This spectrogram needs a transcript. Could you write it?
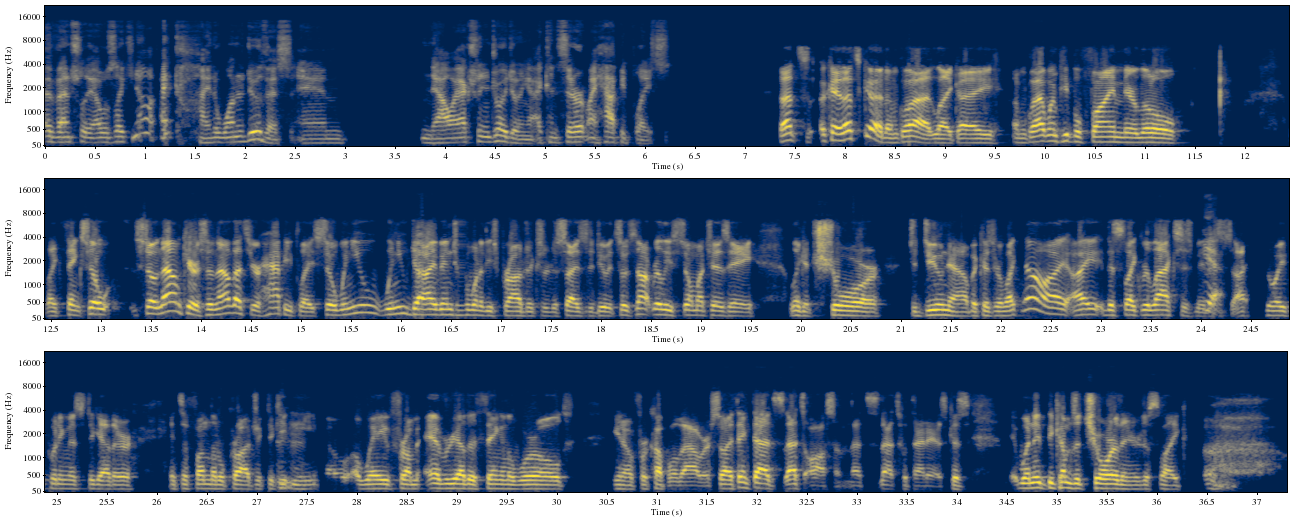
eventually, I was like, you know. I kind of want to do this, and now I actually enjoy doing it. I consider it my happy place. That's okay. That's good. I'm glad. Like I, I'm glad when people find their little like thing. So, so now I'm curious. So now that's your happy place. So when you when you dive into one of these projects or decides to do it, so it's not really so much as a like a chore to do now because you're like, no, I, I this like relaxes me. Yeah. This, I enjoy putting this together. It's a fun little project to keep Mhm. me you know, away from every other thing in the world. You know, for a couple of hours. So I think that's that's awesome. That's that's what that is. Because when it becomes a chore, then you're just like, Ugh,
